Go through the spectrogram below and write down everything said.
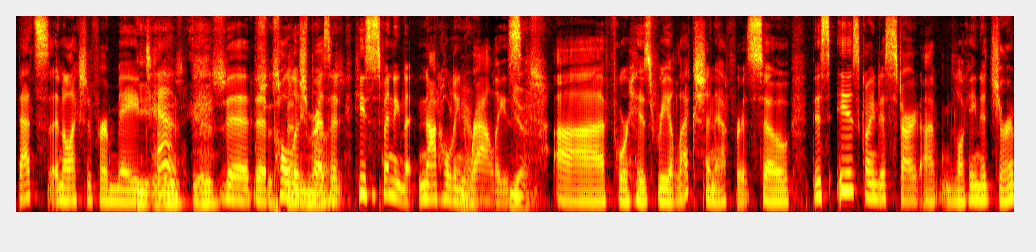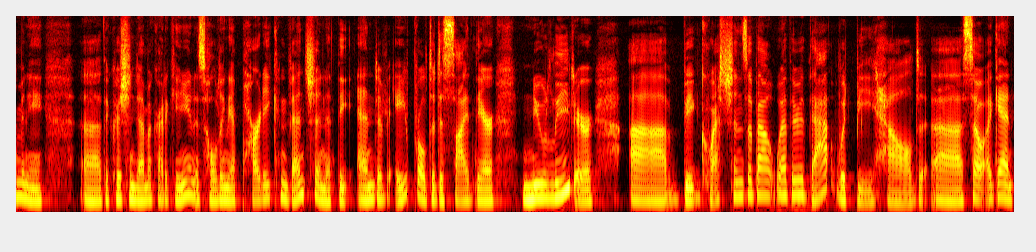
That's an election for May he 10th. Is, is the the Polish president rallies? he's suspending, not holding yeah. rallies yes. uh, for his reelection efforts. So this is going to start. I'm looking at Germany. Uh, the Christian Democratic Union is holding a party convention at the end of April to decide their new leader. Uh, big questions about whether that would be held. Uh, so again,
